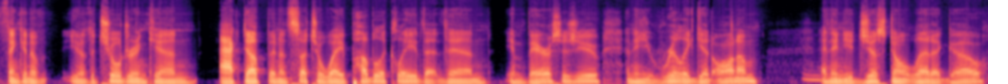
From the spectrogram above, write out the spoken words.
thinking of you know the children can act up in such a way publicly that then embarrasses you, and then you really get on them, and then you just don't let it go,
